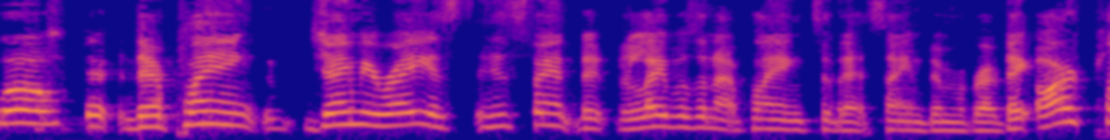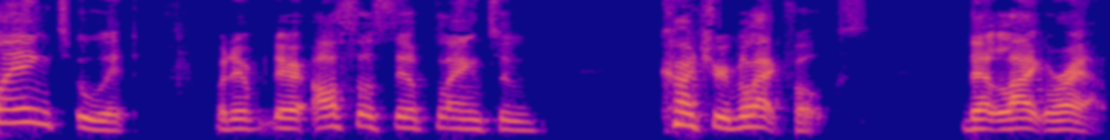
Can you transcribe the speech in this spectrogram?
Well, They're, they're playing. Jamie Ray is his fan. The, the labels are not playing to that same demographic. They are playing to it, but they're, they're also still playing to country black folks that like rap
